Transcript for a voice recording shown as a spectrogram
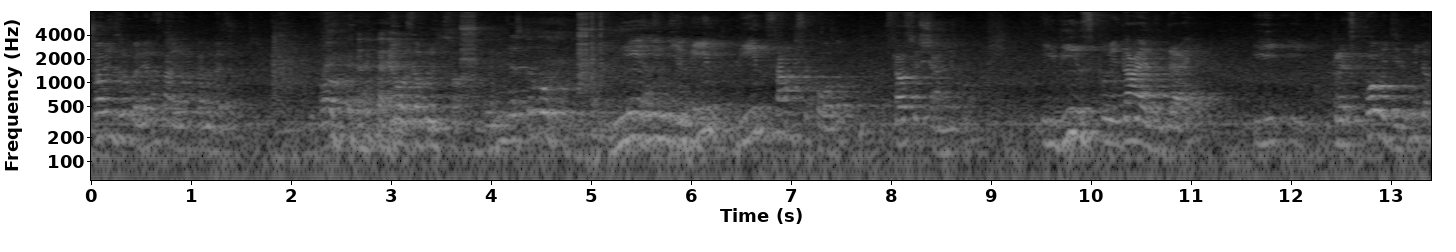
Що він зробив? Я не знаю, я вам переведу. Його заставив. Ні, ні, ні. Він, він сам психолог, став священником, і він сповідає людей, і, і при сповіді людям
